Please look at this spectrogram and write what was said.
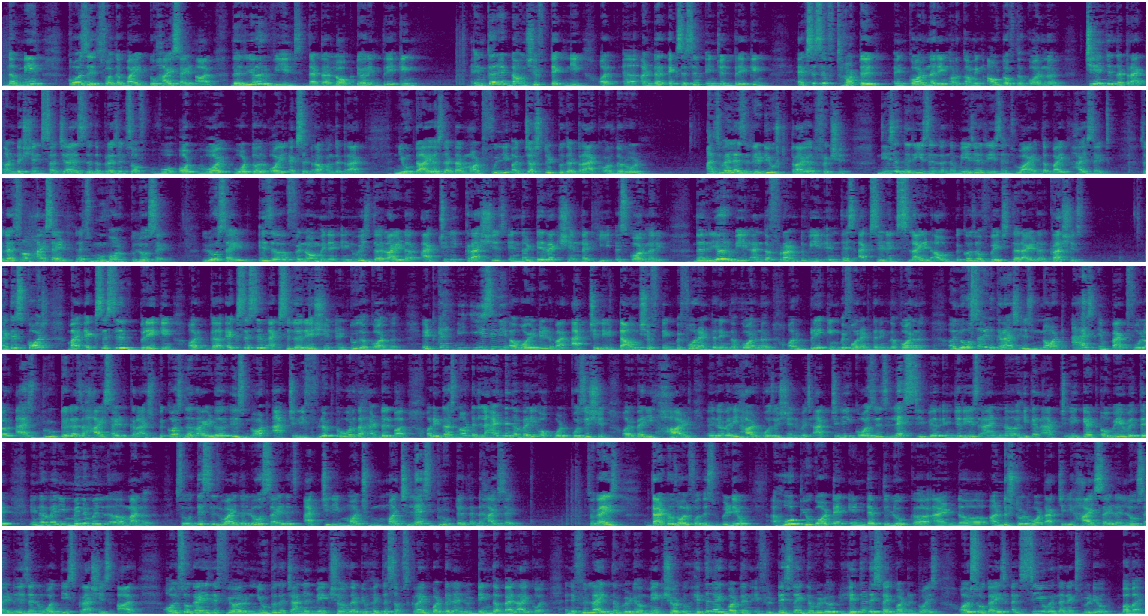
The main causes for the bike to high side are the rear wheels that are locked during braking incorrect downshift technique or uh, under excessive engine braking, excessive throttle in cornering or coming out of the corner, change in the track conditions such as the presence of water, oil, etc. on the track, new tires that are not fully adjusted to the track or the road, as well as reduced tire friction. These are the reasons and the major reasons why the bike high sides. So guys from high side, let's move on to low side. Low side is a phenomenon in which the rider actually crashes in the direction that he is cornering. The rear wheel and the front wheel in this accident slide out because of which the rider crashes. It is caused by excessive braking or uh, excessive acceleration into the corner. It can be easily avoided by actually downshifting before entering the corner or braking before entering the corner. A low side crash is not as impactful or as brutal as a high side crash because the rider is not actually flipped over the handlebar or it does not land in a very awkward position or very hard in a very hard position which actually causes less severe injuries and uh, he can actually away with it in a very minimal uh, manner. So this is why the low side is actually much much less brutal than the high side. So guys, that was all for this video. I hope you got an in-depth look uh, and uh, understood what actually high side and low side is and what these crashes are. Also guys, if you're new to the channel, make sure that you hit the subscribe button and you ding the bell icon. And if you like the video, make sure to hit the like button. If you dislike the video, hit the dislike button twice. Also guys, I'll see you in the next video. Bye bye.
